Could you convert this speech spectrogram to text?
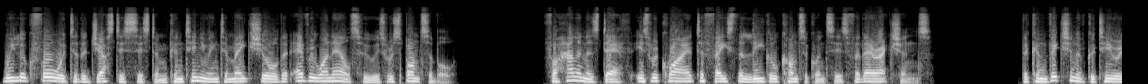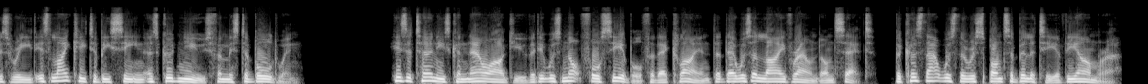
We look forward to the justice system continuing to make sure that everyone else who is responsible for Halyna's death is required to face the legal consequences for their actions. The conviction of Gutierrez Reed is likely to be seen as good news for Mr. Baldwin. His attorneys can now argue that it was not foreseeable for their client that there was a live round on set, because that was the responsibility of the armorer.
